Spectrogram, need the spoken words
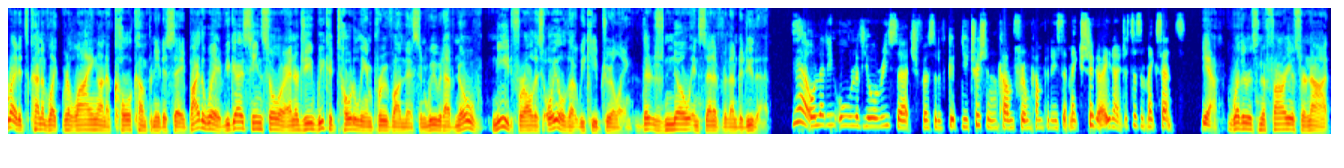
Right. It's kind of like relying on a coal company to say, by the way, have you guys seen solar energy? We could totally improve on this and we would have no need for all this oil that we keep drilling. There's no incentive for them to do that. Yeah, or letting all of your research for sort of good nutrition come from companies that make sugar. You know, it just doesn't make sense. Yeah, whether it's nefarious or not,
